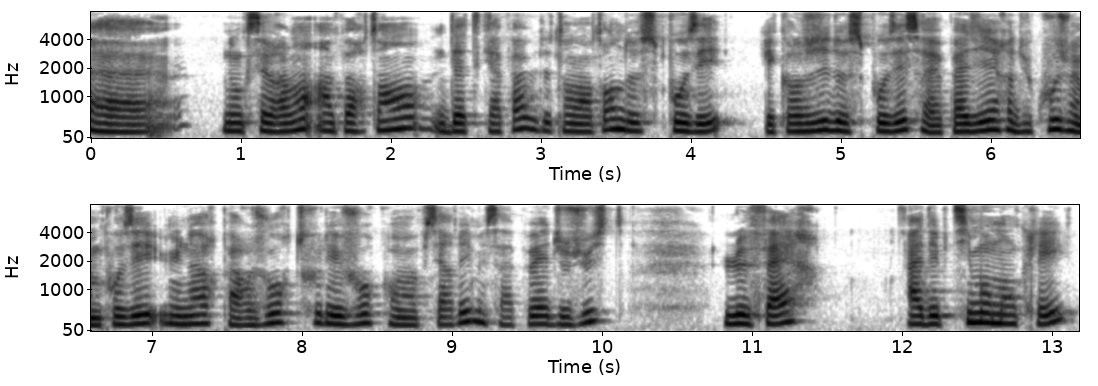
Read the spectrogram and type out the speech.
Euh, donc c'est vraiment important d'être capable de temps en temps de se poser. Et quand je dis de se poser, ça ne veut pas dire du coup je vais me poser une heure par jour, tous les jours pour m'observer, mais ça peut être juste le faire à des petits moments clés.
